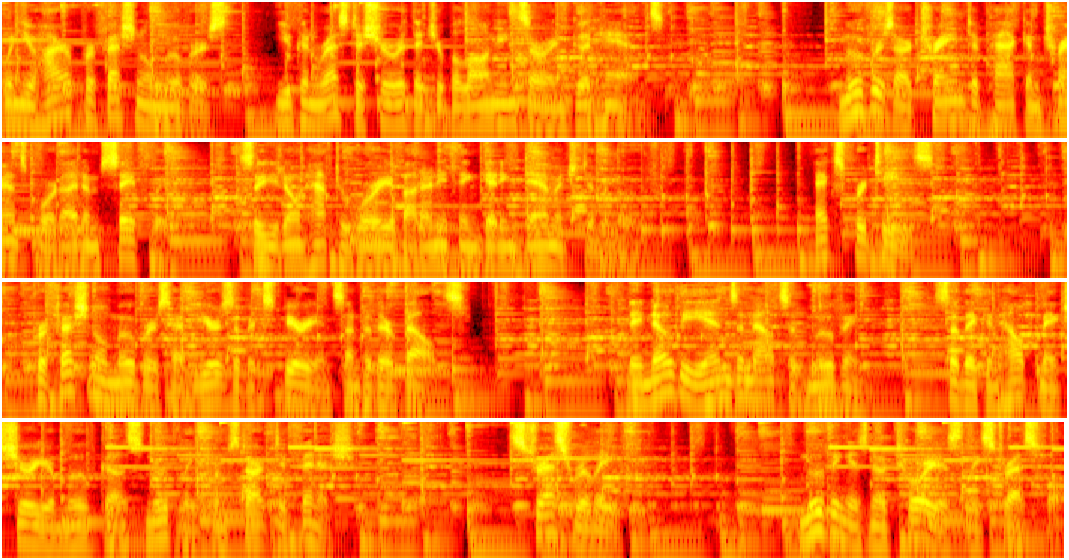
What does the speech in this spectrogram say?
When you hire professional movers, you can rest assured that your belongings are in good hands. Movers are trained to pack and transport items safely, so you don't have to worry about anything getting damaged in the move. Expertise Professional movers have years of experience under their belts. They know the ins and outs of moving, so they can help make sure your move goes smoothly from start to finish. Stress relief Moving is notoriously stressful.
